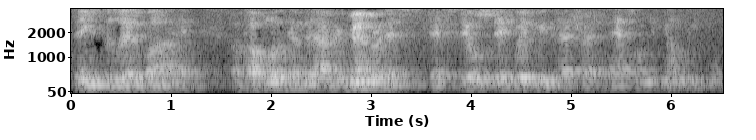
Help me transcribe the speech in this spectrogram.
things to live by. A couple of them that I remember that's, that still stick with me that I try to pass on to young people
